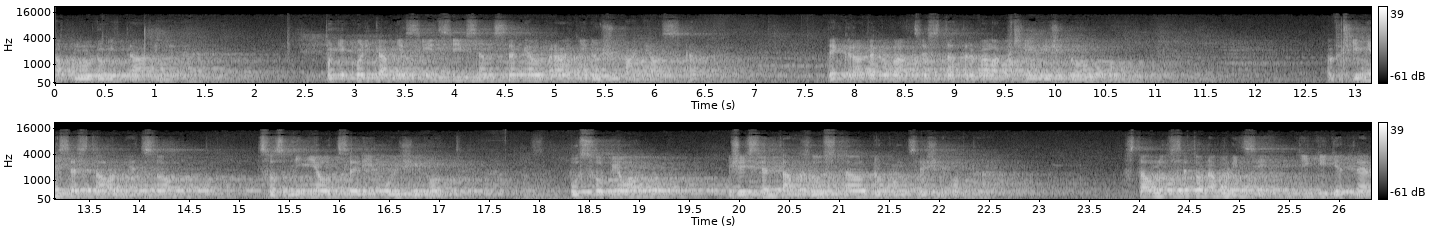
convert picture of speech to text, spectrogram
a plul do Itálie. Po několika měsících jsem se měl vrátit do Španělska. Tenkrát taková cesta trvala příliš dlouho. V Římě se stalo něco, co změnilo celý můj život. Působilo, že jsem tam zůstal do konce života. Stalo se to na ulici, díky dětem.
